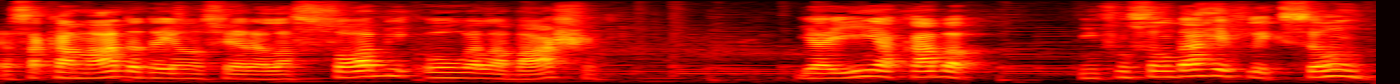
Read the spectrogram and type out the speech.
Essa camada da ionosfera ela sobe ou ela baixa, e aí acaba, em função da reflexão,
